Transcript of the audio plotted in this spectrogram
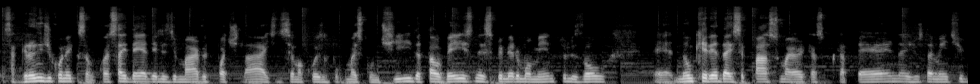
essa grande conexão. Com essa ideia deles de Marvel Spotlight, de ser uma coisa um pouco mais contida, talvez nesse primeiro momento eles vão é, não querer dar esse passo maior que a, perna e justamente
